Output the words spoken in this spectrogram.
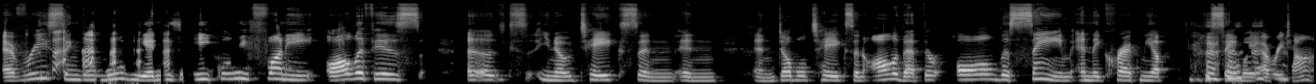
every single movie, and he's equally funny. All of his, uh, you know, takes and and and double takes and all of that, they're all the same, and they crack me up the same way every time.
